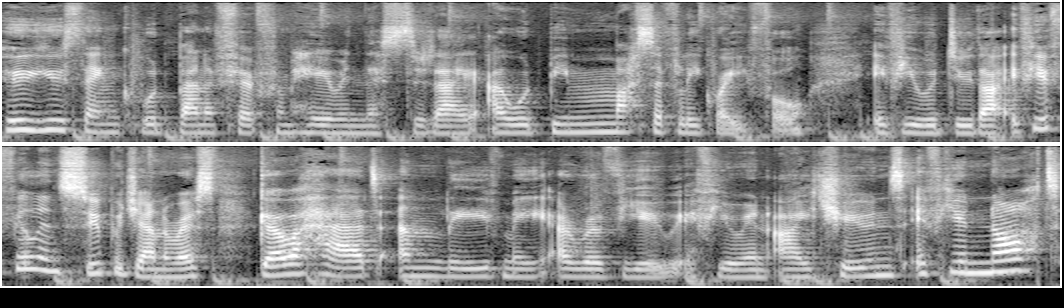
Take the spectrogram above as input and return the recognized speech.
who you think would benefit from hearing this today. I would be massively grateful if you would do that. If you're feeling super generous, go ahead and leave me a review if you're in iTunes. If you're not,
